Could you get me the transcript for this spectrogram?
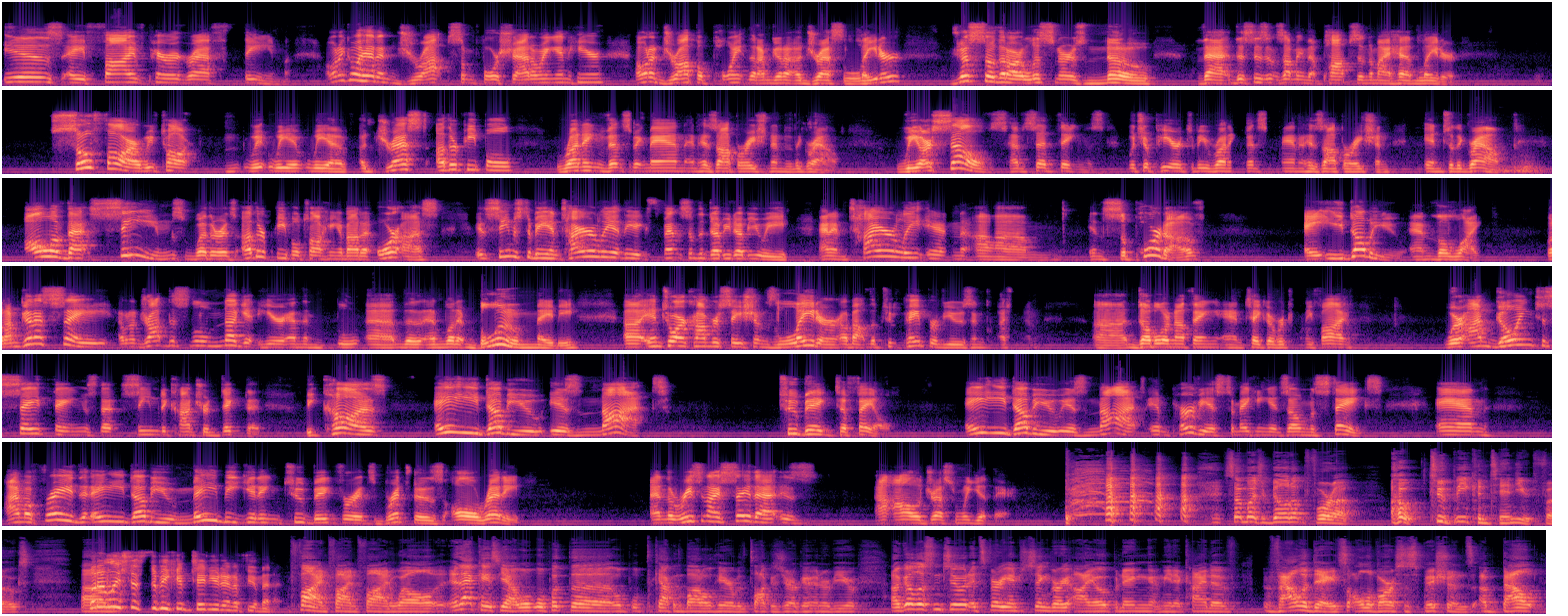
is a five paragraph theme. I want to go ahead and drop some foreshadowing in here. I want to drop a point that I'm going to address later, just so that our listeners know that this isn't something that pops into my head later. So far, we've talked, we, we, we have addressed other people running Vince McMahon and his operation into the ground. We ourselves have said things which appear to be running Vince McMahon and his operation into the ground. All of that seems, whether it's other people talking about it or us, it seems to be entirely at the expense of the WWE and entirely in um, in support of AEW and the like. But I'm gonna say I'm gonna drop this little nugget here and then uh, the and let it bloom maybe uh, into our conversations later about the two pay per views in question, uh, Double or Nothing and Takeover 25, where I'm going to say things that seem to contradict it because AEW is not too big to fail. AEW is not impervious to making its own mistakes. And I'm afraid that AEW may be getting too big for its britches already. And the reason I say that is I'll address when we get there. so much build up for a oh to be continued, folks. But at um, least it's to be continued in a few minutes. Fine, fine, fine. Well, in that case, yeah, we'll, we'll put the we'll put the cap on the bottle here with the Talk is Jericho interview. Uh, go listen to it. It's very interesting, very eye opening. I mean, it kind of validates all of our suspicions about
